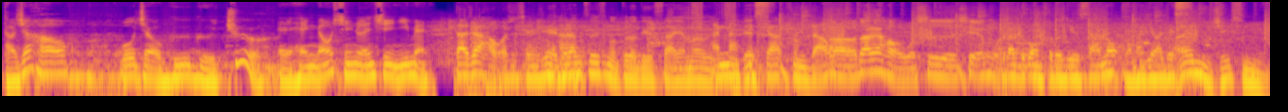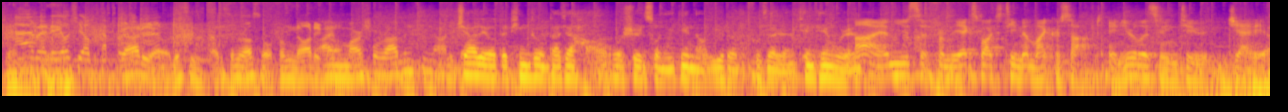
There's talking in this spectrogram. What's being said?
大家好，我叫 Google Chu，哎，很高兴认识你们。大家好，我是陈旭 Hey, grandissimo producer Yamauchi I'm Matthew Scott from Valve. 呃，大家好，我是谢元伟。I'm Jason I'm Leoshi of Capcom. This is Anthony Russell from Naughty. I'm Marshall Robinson. Naughty Jadio 的听众，大家好，我是索尼电脑娱乐的负责人天天五人。Hi, I'm Yusuf from the Xbox team at Microsoft, and you're listening to Jadio.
